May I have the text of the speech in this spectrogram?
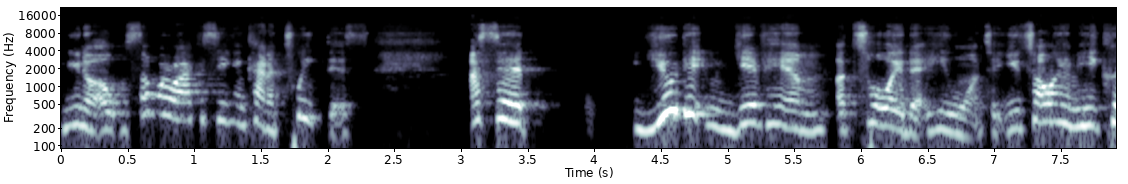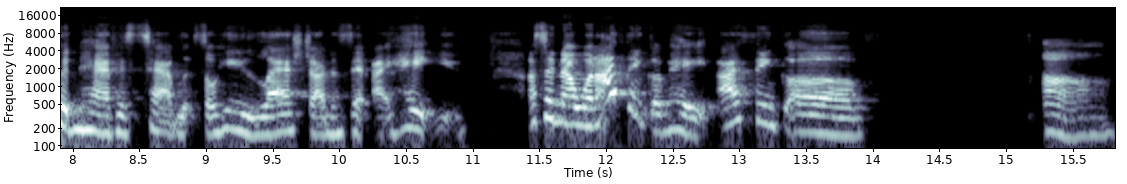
you know, somewhere where I can see you can kind of tweak this. I said, you didn't give him a toy that he wanted. You told him he couldn't have his tablet, so he lashed out and said, I hate you. I said, now when I think of hate, I think of um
